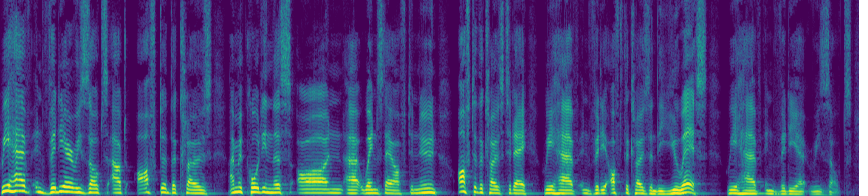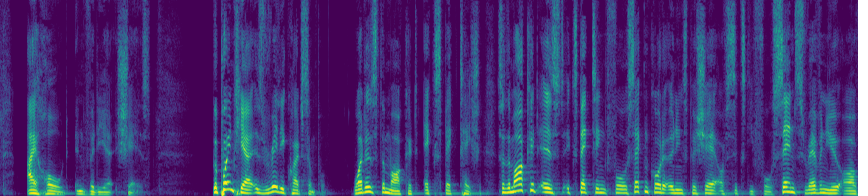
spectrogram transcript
We have NVIDIA results out after the close. I'm recording this on uh, Wednesday afternoon. After the close today, we have NVIDIA, after the close in the US, we have NVIDIA results. I hold NVIDIA shares. The point here is really quite simple. What is the market expectation? So the market is expecting for second quarter earnings per share of 64 cents, revenue of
